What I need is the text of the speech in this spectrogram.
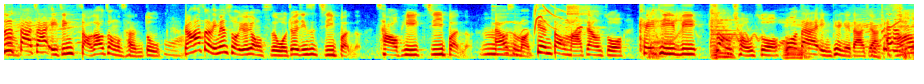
就是大家已经找到这种程度，然后它这个里面除了游泳池，我觉得已经是基本的，草皮基本的，还有什么电动麻将桌、KTV、撞球桌，我有带来影片给大家。很漂亮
